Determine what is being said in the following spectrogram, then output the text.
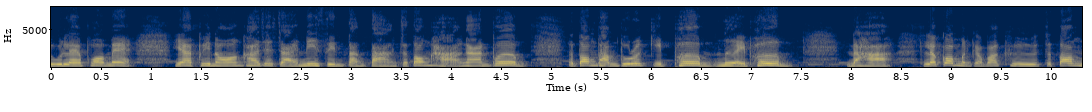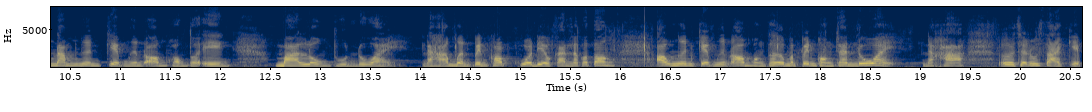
ดูแลพ่อแม่ญาติพี่น้องค่าใช้จ่ายหนี้สินต่างๆ จะต้องหางานเพิ่ม จะต้องทำธุรกิจเพิ่มเหนื่อยเพิ่มนะคะแล้วก็เหมือนกับว่าคือจะต้องนำเงินเก็บเงินออมของตัวเองมาลงทุนด้วยนะคะเหมือนเป็นครอบครัวเดียวกัน แล้วก็ต้องเอาเงินเก็บเงินออมของเธอมาเป็นของฉันด้วย นะคะ เออฉันอุตส่าห์เก็บ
